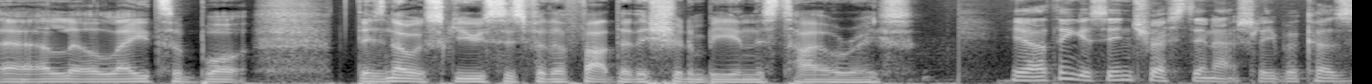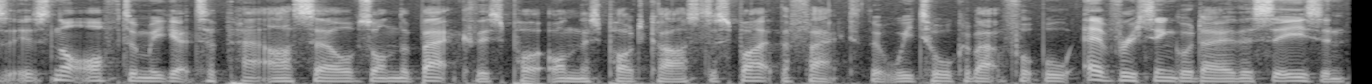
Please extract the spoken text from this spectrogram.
uh, a little later. But there's no excuses for the fact that they shouldn't be in this title race. Yeah, I think it's interesting actually because it's not often we get to pat ourselves on the back this po- on this podcast, despite the fact that we talk about football every single day of the season.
